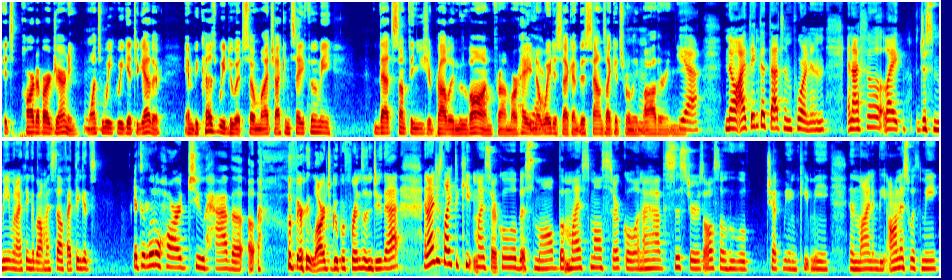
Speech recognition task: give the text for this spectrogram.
it's part of our journey. Once a Mhm. week we get together. And because we do it so much, I can say, Funmi, that's something you should probably move on from. Or, hey, no, wait a second, this sounds like it's really Mhm. bothering you. Yeah. No, I think that that's important and and I feel like just me when I think about myself, I think it's it's a little hard to have a, a a very large group of friends and do that. And I just like to keep my circle a little bit small, but my small circle and I have sisters also who will check me and keep me in line and be honest with me.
